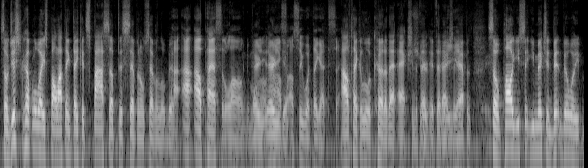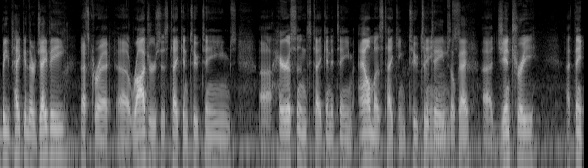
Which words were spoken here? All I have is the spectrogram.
So just a couple of ways, Paul. I think they could spice up this seven on seven a little bit. I, I, I'll pass it along tomorrow. you- there you I'll, go. I'll see what they got to say. I'll take a little cut of that action if that if that actually happens. So Paul, you said you mentioned Bentonville will be taking their JV. That's correct. Uh, Rogers is taking two teams. Uh, Harrison's taking a team. Alma's taking two, teams. Two teams. okay. Uh, Gentry, I think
